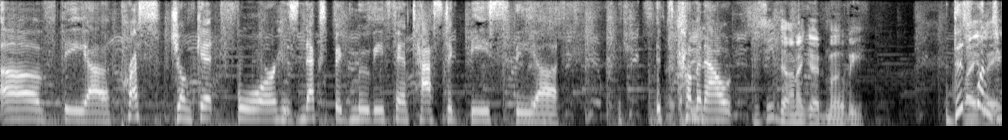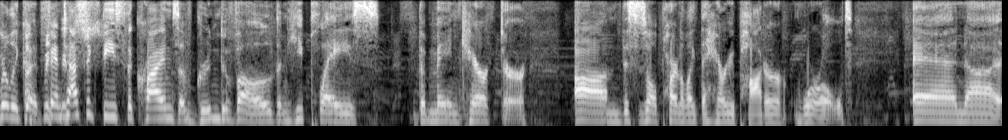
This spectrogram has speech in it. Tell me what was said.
of the uh, press junket for his next big movie, Fantastic Beasts. The uh, it's coming out. Has he done a good movie? This lately. one's really I good. mean, Fantastic it's- Beasts: The Crimes of Grindelwald, and he plays the main character. Um, this is all part of like the Harry Potter world. And uh,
